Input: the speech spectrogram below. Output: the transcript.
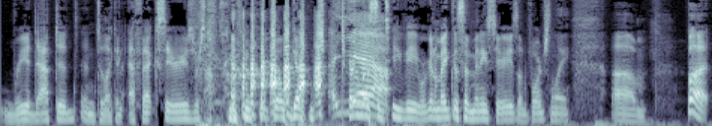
readapted into like an FX series or something. like, well, we got to turn Yeah. this to TV. We're gonna make this a mini series, unfortunately. Um, but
